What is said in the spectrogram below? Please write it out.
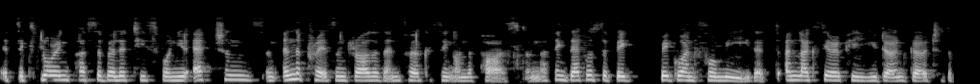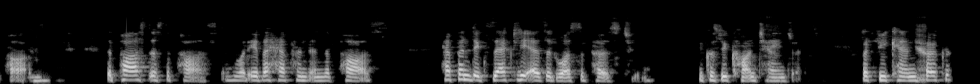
it's exploring possibilities for new actions in, in the present rather than focusing on the past. And I think that was the big big one for me. That unlike therapy, you don't go to the past. Mm-hmm. The past is the past, and whatever happened in the past happened exactly as it was supposed to because we can't change it. But we can yeah. focus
